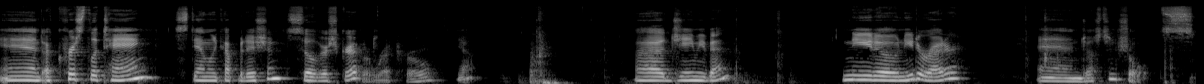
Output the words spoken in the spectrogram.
and a Chris Letang, Stanley Cup edition, silver script. The retro. Yeah. Uh, Jamie Benn, Nino Niederreiter, and Justin Schultz.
